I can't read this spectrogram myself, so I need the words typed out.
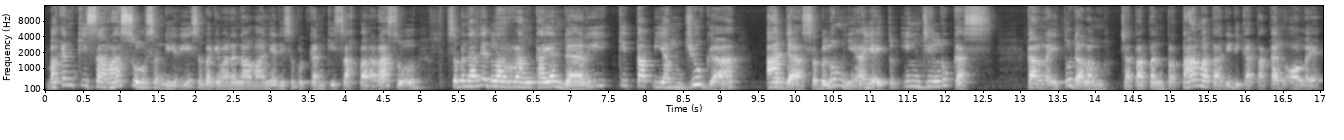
Bahkan Kisah Rasul sendiri sebagaimana namanya disebutkan Kisah para Rasul sebenarnya adalah rangkaian dari kitab yang juga ada sebelumnya yaitu Injil Lukas. Karena itu dalam catatan pertama tadi dikatakan oleh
